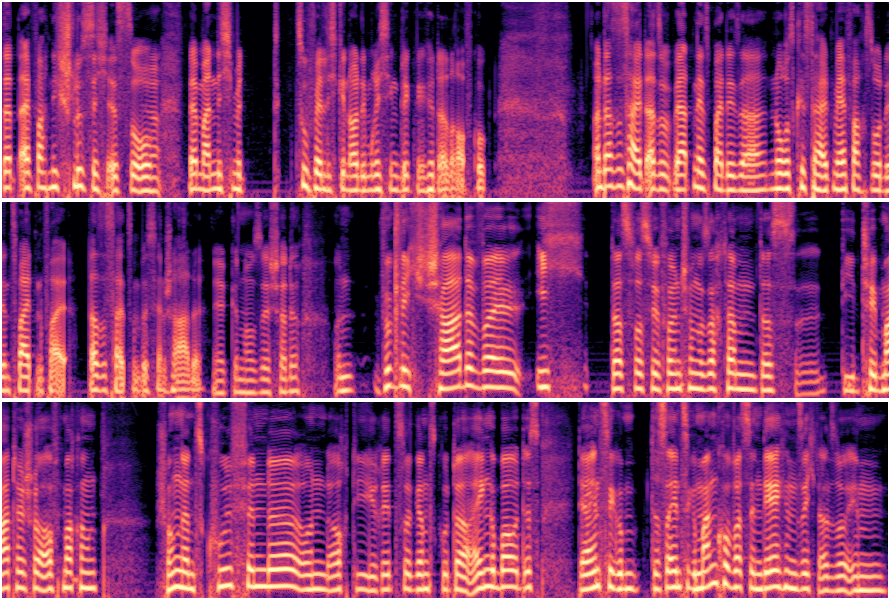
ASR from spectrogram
das einfach nicht schlüssig ist, so, Ja. wenn man nicht mit zufällig genau dem richtigen Blickwinkel da drauf guckt. Und das ist halt, also wir hatten jetzt bei dieser Norris-Kiste halt mehrfach so den zweiten Fall. Das ist halt so ein bisschen schade. Ja, genau, sehr schade. Und wirklich schade, weil ich das, was wir vorhin schon gesagt haben, dass äh, die thematische Aufmachung schon ganz cool finde und auch die Rätsel ganz gut da eingebaut ist. Der einzige, das einzige Manko, was in der Hinsicht, also im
